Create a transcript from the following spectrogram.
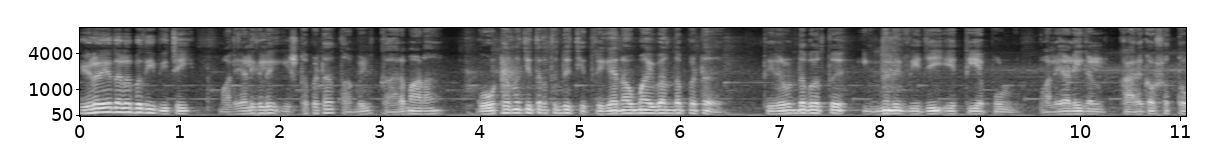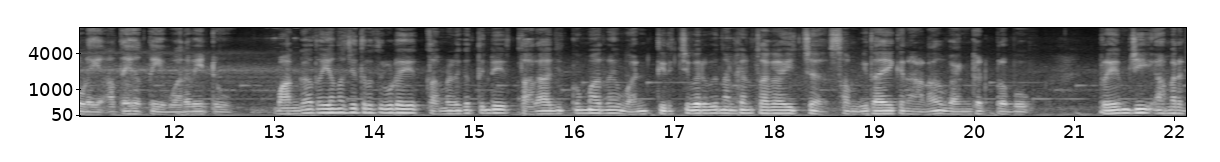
ഇളയ ദളപതി വിജയ് മലയാളികളെ ഇഷ്ടപ്പെട്ട തമിഴ് താരമാണ്. ഗോട്ട് എന്ന ചിത്രത്തിന്റെ ചിത്രീകരണവുമായി ബന്ധപ്പെട്ട് തിരുവനന്തപുരത്ത് ഇന്നലെ വിജയ് എത്തിയപ്പോൾ മലയാളികൾ കരഘോഷത്തോടെ അദ്ദേഹത്തെ വരവേറ്റു. മങ്കാത എന്ന ചിത്രത്തിലൂടെ തമിഴകത്തിന്റെ തല അജിത് കുമാറിന് വൻ തിരിച്ചുവരവ് നൽകാൻ സഹായിച്ച സംവിധായകനാണ് വെങ്കട് പ്രഭു. പ്രേംജി അമരൻ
